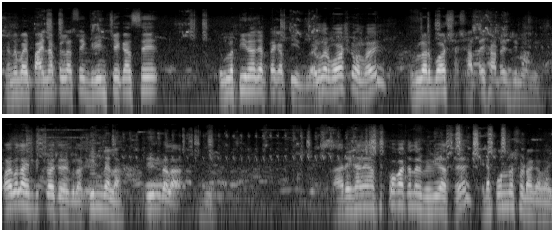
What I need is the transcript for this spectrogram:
এখানে ভাই পাইনাপেল আছে গ্রিন চেক আছে। এগুলা তিন হাজার টাকা পিস এগুলার বয়স কেমন ভাই? এগুলার বয়স সাতাইশ আঠাশ দিন হবে। কয় বেলা হ্যান্ড করাইতে এগুলাকে? তিন বেলা। তিন বেলা আর এখানে আছে কোকাটেলের বেবি আছে। এটা পনেরোশো টাকা ভাই।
